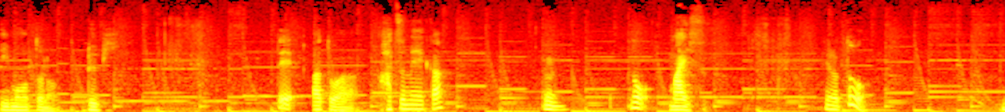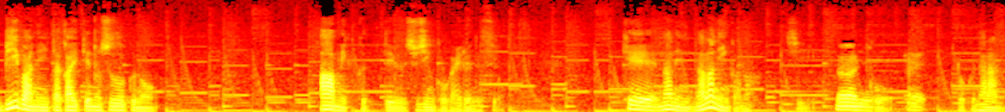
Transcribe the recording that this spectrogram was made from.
妹のルビ。ーであとは発明家？うん。のマイスっていうのとビーバーに似た外見の種族のアーミックっていう主人公がいるんですよ計何人7人かな？7人。5はい。67人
